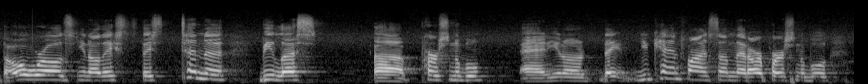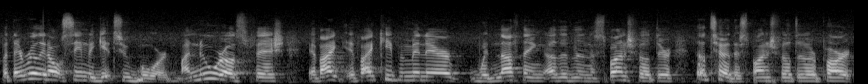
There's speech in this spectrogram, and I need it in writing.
the Old Worlds, you know, they, they tend to be less uh, personable. And, you know, they, you can find some that are personable, but they really don't seem to get too bored. My New Worlds fish, if I, if I keep them in there with nothing other than the sponge filter, they'll tear the sponge filter apart.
